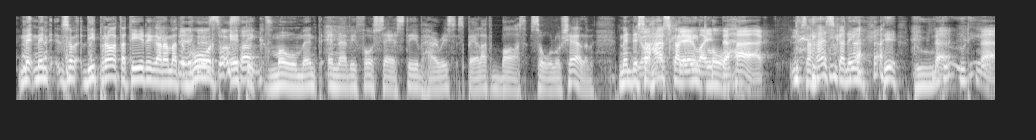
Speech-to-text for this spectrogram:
Men, men som, vi pratade tidigare om att vårt så epic sant. moment är när vi får se Steve Harris spela ett bas-solo själv. Men det, så Ja, här men ska det inte låta. här. Så här ska det det, Nej, nej.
